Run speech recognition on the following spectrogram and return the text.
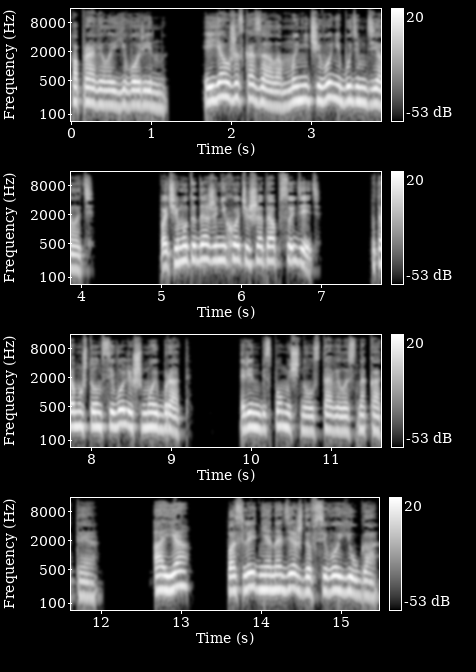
поправила его Рин. И я уже сказала, мы ничего не будем делать. Почему ты даже не хочешь это обсудить? Потому что он всего лишь мой брат. Рин беспомощно уставилась на Катая. А я последняя надежда всего юга.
